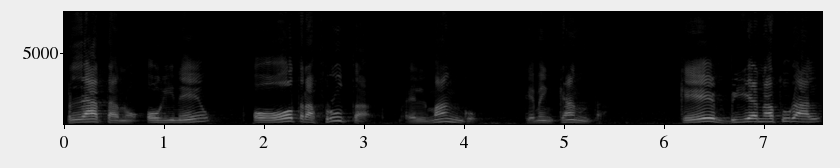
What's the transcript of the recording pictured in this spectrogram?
plátano o guineo o otra fruta, el mango, que me encanta, que es vía natural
